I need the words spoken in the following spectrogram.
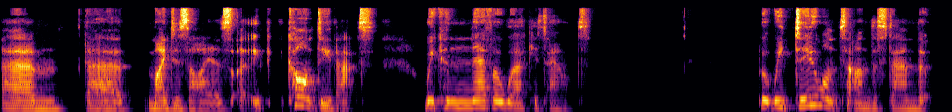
um, uh, my desires. I can't do that. We can never work it out. But we do want to understand that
